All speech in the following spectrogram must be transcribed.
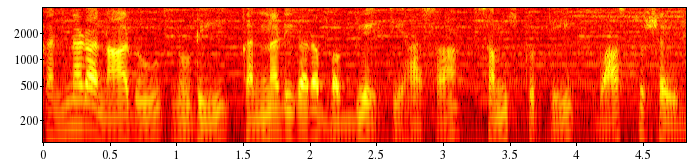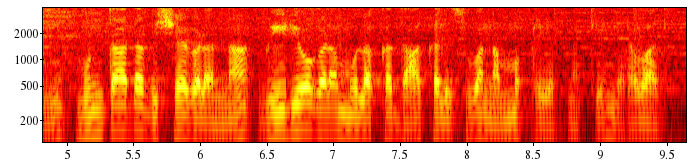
ಕನ್ನಡ ನಾಡು, ನುಡಿ, ಕನ್ನಡಿಗರ ಭವ್ಯ ಇತಿಹಾಸ, ಸಂಸ್ಕೃತಿ, ವಾಸ್ತುಶೈಲಿ ಮುಂತಾದ ವಿಷಯಗಳನ್ನು ವಿಡಿಯೋಗಳ ಮೂಲಕ ದಾಖಲಿಸುವ ನಮ್ಮ ಪ್ರಯತ್ನಕ್ಕೆ ನೆರವಾಗಿ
